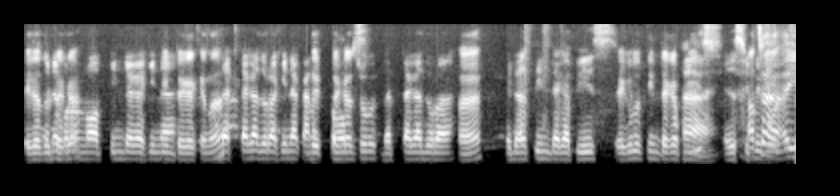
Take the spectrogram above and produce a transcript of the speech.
এটা দুই এটা পড়ে টাকা? নট তিন টাকা কিনা। তিন টাকা কেনা? দেড় টাকা জোড়া কিনা টাকা জোড়া। টাকা জোড়া। হ্যাঁ। এটা তিন টাকা পিস এগুলো তিন টাকা হ্যাঁ, পিস এই যে আচ্ছা এই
